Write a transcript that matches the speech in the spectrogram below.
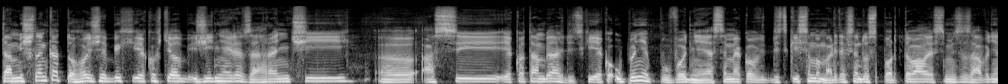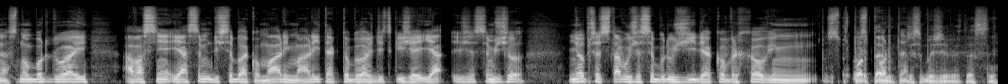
ta myšlenka toho, že bych jako chtěl žít někde v zahraničí, uh, asi jako tam byla vždycky, jako úplně původně. Já jsem jako vždycky, když jsem byl malý, tak jsem to sportoval, já jsem se závodně na snowboardu a, a vlastně já jsem, když jsem byl jako malý, malý, tak to bylo vždycky, že, já, že jsem žil, měl představu, že se budu žít jako vrcholovým sp- sportem, sportem že se bude živit, jasně.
